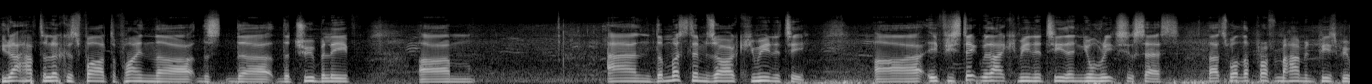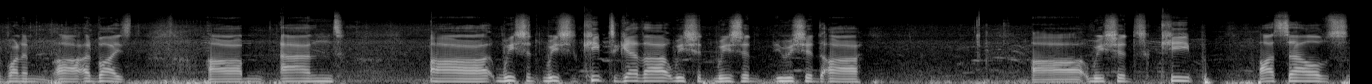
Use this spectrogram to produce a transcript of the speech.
You don't have to look as far to find the the the, the true belief. Um, and the Muslims are a community. Uh, if you stick with that community, then you'll reach success. That's what the Prophet Muhammad, peace be upon him, uh, advised. Um, and uh, we should we should keep together. We should we should we should uh, uh, we should keep ourselves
